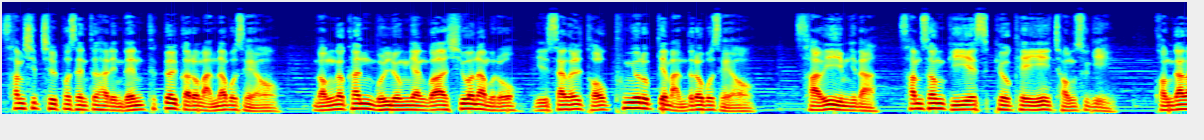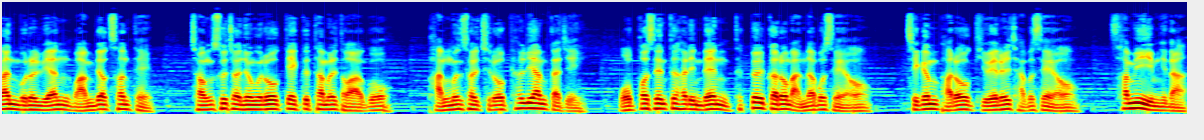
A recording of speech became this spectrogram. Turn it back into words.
37% 할인된 특별가로 만나보세요. 넉넉한 물 용량과 시원함으로 일상을 더욱 풍요롭게 만들어 보세요. 4위입니다. 삼성 BSPOK 정수기. 건강한 물을 위한 완벽 선택. 정수 전용으로 깨끗함을 더하고 방문 설치로 편리함까지 5% 할인된 특별가로 만나보세요. 지금 바로 기회를 잡으세요. 3위입니다.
